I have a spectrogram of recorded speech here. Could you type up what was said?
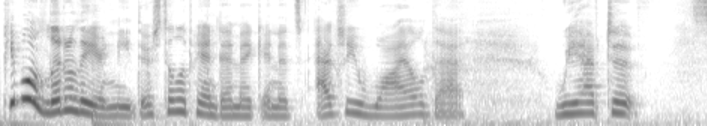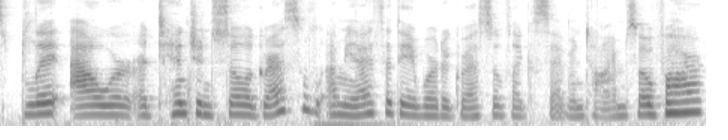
people literally are in need. There's still a pandemic, and it's actually wild that we have to split our attention so aggressively. I mean, I said the word aggressive like seven times so far,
